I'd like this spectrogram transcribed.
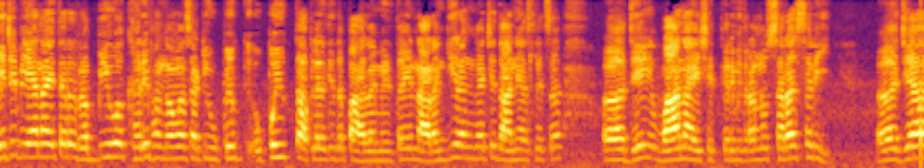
हे जे बियाणं आहे तर रब्बी व खरीप हंगामासाठी उपयुक्त उपयुक्त आपल्याला तिथं पाहायला मिळतं. हे नारंगी रंगाचे दाणे असल्याचं जे वाण आहे शेतकरी मित्रांनो सरासरी ज्या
